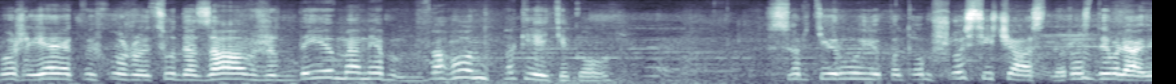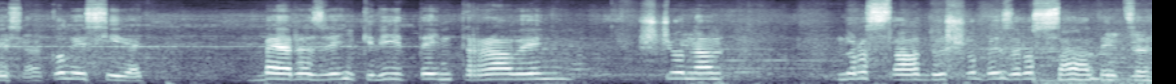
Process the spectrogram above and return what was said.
Боже, я як виходжу відсюди завжди в мене вагон пакетиків. Сортирую, потім що зараз, роздивляюся, коли сіять. Березень, квітень, травень, що на розсаду, що без розсади. Це.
